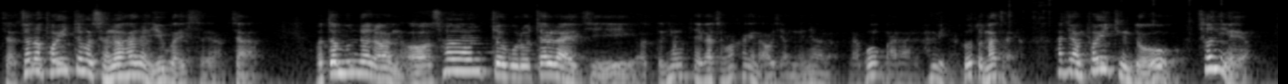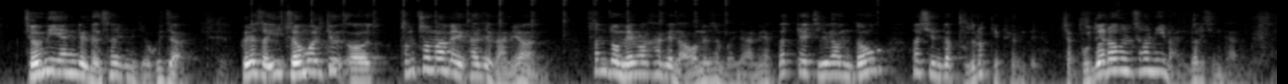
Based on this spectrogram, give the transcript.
자 저는 포인팅을 선호하는 이유가 있어요. 자 어떤 분들은 어, 선적으로 잘라야지 어떤 형태가 정확하게 나오지 않느냐라고 말을 합니다. 그것도 맞아요. 하지만 포인팅도 선이에요. 점이 연결된 선이죠. 그죠? 그래서 이 점을 듀- 어, 촘촘하게 가져가면 선도 명확하게 나오면서 뭐냐면 끝의 질감도 훨씬 더 부드럽게 표현돼요. 자, 부드러운 선이 만들어진다는 거죠.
